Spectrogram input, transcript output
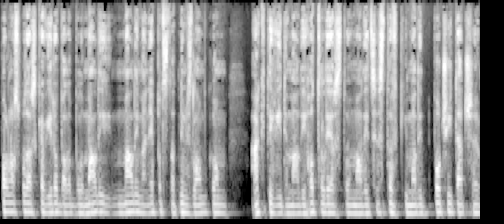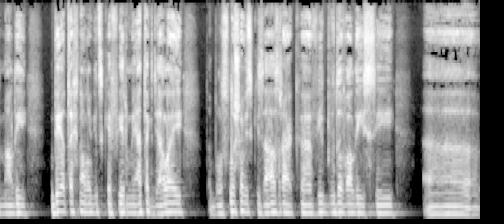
polnohospodárska výroba, ale bol malý, malým a nepodstatným zlomkom aktivít, mali hotelierstvo, mali cestovky, mali počítače, mali biotechnologické firmy a tak ďalej. To bol slušovický zázrak, vybudovali si uh,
